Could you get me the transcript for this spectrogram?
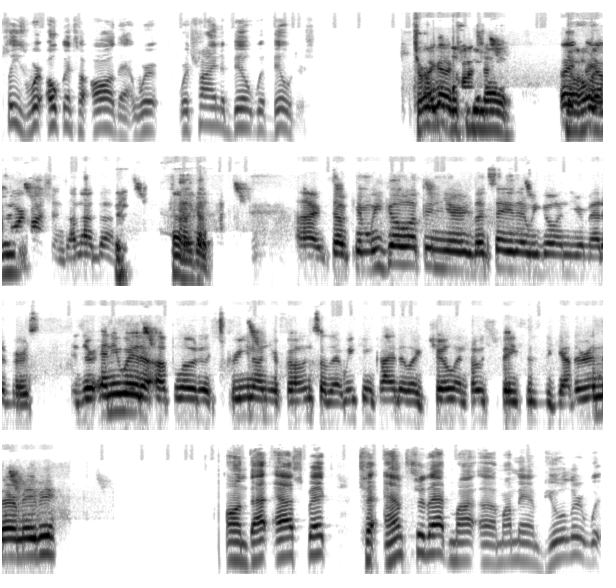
please. We're open to all that. We're we're trying to build with builders. Turtle, I got a question. Wait, no, I got more questions. I'm not done. All right, all right, so can we go up in your, let's say that we go into your metaverse. Is there any way to upload a screen on your phone so that we can kind of like chill and host spaces together in there, maybe? On that aspect, to answer that, my uh, my man Bueller would,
